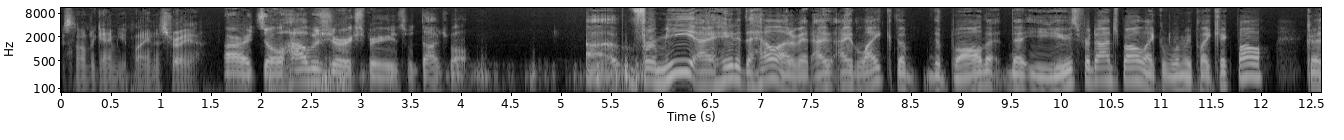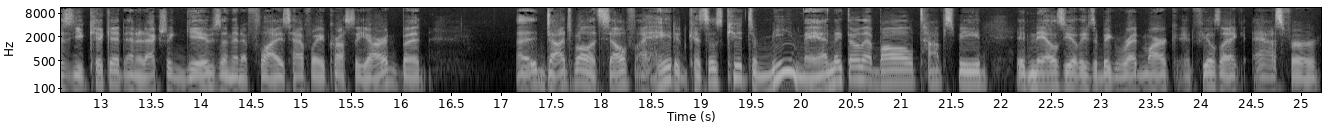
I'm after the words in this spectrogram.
It's not a game you play in Australia. All right, Joel, how was your experience with dodgeball? Uh, for me, I hated the hell out of it. I, I like the the ball that, that you use for dodgeball, like when we play kickball, because you kick it and it actually gives and then it flies halfway across the yard. But uh, dodgeball itself, I hated because those kids are mean, man. They throw that ball top speed, it nails you, it leaves a big red mark. It feels like ass for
